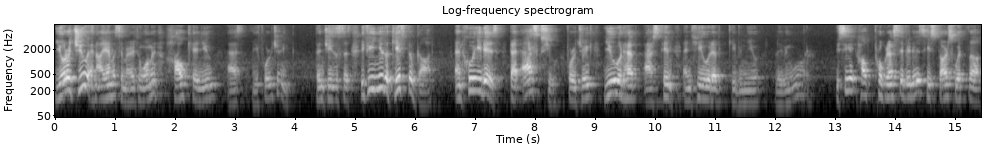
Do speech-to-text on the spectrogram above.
You're a Jew and I am a Samaritan woman. How can you ask me for a drink? Then Jesus says, If you knew the gift of God and who it is that asks you for a drink, you would have asked him and he would have given you living water. You see how progressive it is? He starts with uh,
